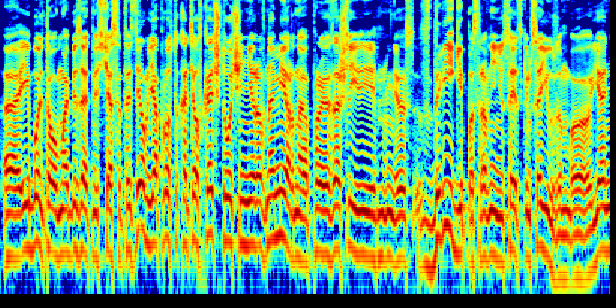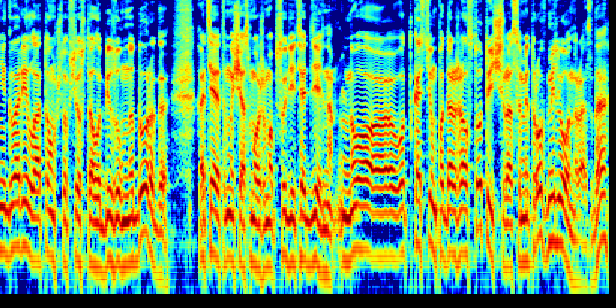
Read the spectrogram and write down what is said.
Э, И более того, мы обязательно сейчас это сделаем. Я просто хотел сказать, что очень неравномерно произошли э, сдвиги по сравнению с Советским Союзом. Э, Я не говорил о том, что все стало безумно дорого, хотя это мы сейчас можем обсудить отдельно. Но э, вот костюм подорожал 100 тысяч раз, а метро в миллион раз, да?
